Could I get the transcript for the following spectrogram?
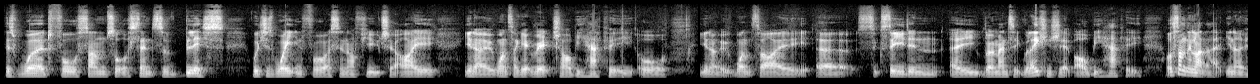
this word for some sort of sense of bliss, which is waiting for us in our future. I.e., you know, once I get rich, I'll be happy, or you know, once I uh, succeed in a romantic relationship, I'll be happy, or something like that. You know,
